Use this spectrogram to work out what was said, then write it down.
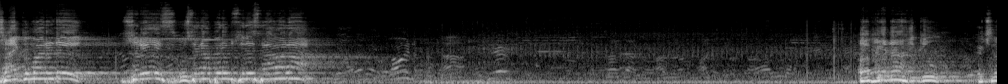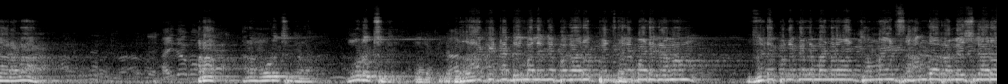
సాయి కుమార్ రెడ్డి సురేష్ హుసేనాపురం సురేష్ రావాలా? ఓకేనా థ్యాంక్ యూ వచ్చినారనా అన్నా? అన్న మూడు వచ్చింది అన్న మూడు వచ్చింది రాకెట్ల భీమలింగప్ప గారు పెంచలపాడు గ్రామం విడపనకల్ల మండలం అండ్ ఆంధ్ర రమేష్ గారు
